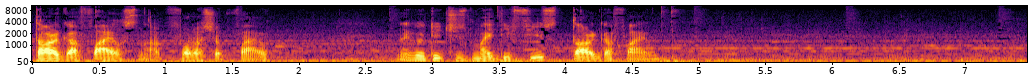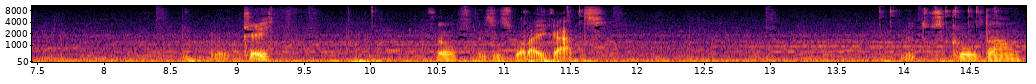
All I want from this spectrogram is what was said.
Targa files, not Photoshop file. I'm going to choose my diffuse Targa file. Okay, so this is what I got. I'm going to scroll down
